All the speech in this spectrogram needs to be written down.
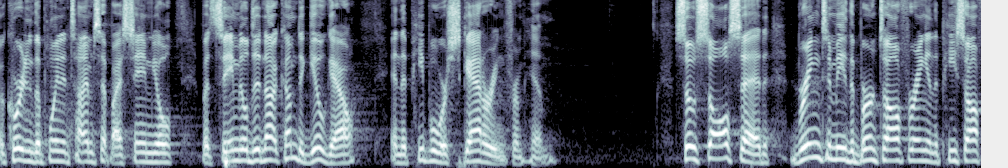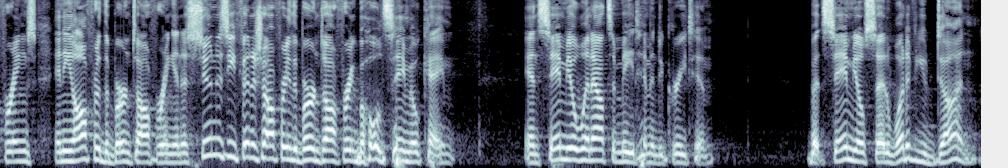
according to the appointed time set by Samuel, but Samuel did not come to Gilgal, and the people were scattering from him. So Saul said, Bring to me the burnt offering and the peace offerings. And he offered the burnt offering. And as soon as he finished offering the burnt offering, behold, Samuel came. And Samuel went out to meet him and to greet him. But Samuel said, What have you done?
